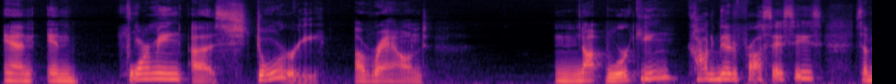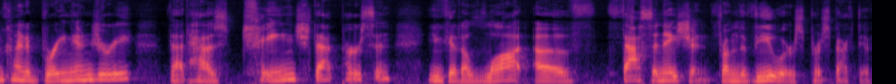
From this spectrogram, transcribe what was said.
and in forming a story around not working cognitive processes, some kind of brain injury that has changed that person, you get a lot of fascination from the viewer's perspective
